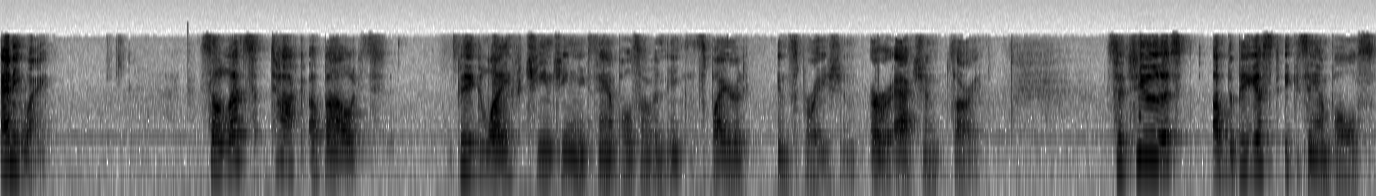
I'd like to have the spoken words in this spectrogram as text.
anyway, so let's talk about big life changing examples of an inspired inspiration or action, sorry. So two of the biggest examples.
